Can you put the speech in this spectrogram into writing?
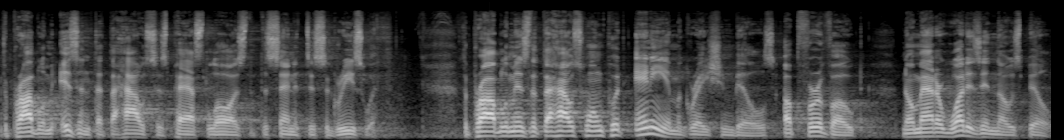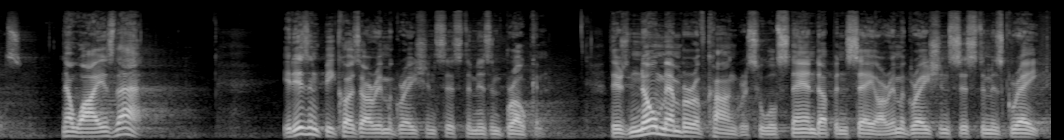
the problem isn't that the House has passed laws that the Senate disagrees with. The problem is that the House won't put any immigration bills up for a vote, no matter what is in those bills. Now, why is that? It isn't because our immigration system isn't broken. There's no member of Congress who will stand up and say our immigration system is great,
